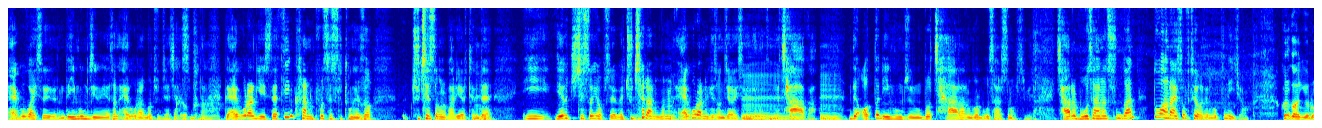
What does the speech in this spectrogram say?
에고가 있어야 되는데 인공지능에서는 에고라는 건 존재하지 않습니다. 그렇구나. 그러니까 에고라는 게 있어야 think라는 프로세스를 통해서 음. 주체성을 발휘할 텐데 이 얘는 주체성이 없어요. 왜 주체라는 거는 에고라는 게 존재가 있어야 되거든요. 음. 자아가. 음. 근데 어떤 인공지능도 자아라는 걸 모사할 수는 없습니다. 자아를 모사하는 순간 또 하나의 소프트웨어가 되는 것 뿐이죠. 그러니까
